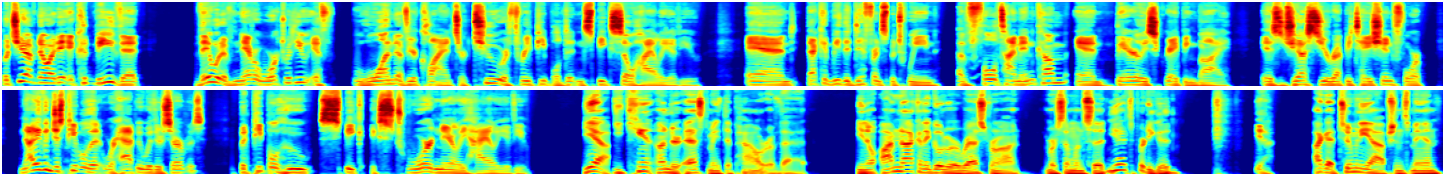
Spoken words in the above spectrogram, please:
But you have no idea. It could be that they would have never worked with you if one of your clients or two or three people didn't speak so highly of you. And that can be the difference between a full time income and barely scraping by, is just your reputation for not even just people that were happy with your service, but people who speak extraordinarily highly of you. Yeah, you can't underestimate the power of that. You know, I'm not going to go to a restaurant where someone said, Yeah, it's pretty good. Yeah. I got too many options, man.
